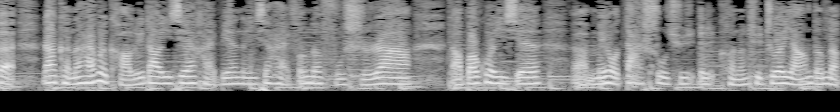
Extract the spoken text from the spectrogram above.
对，然后可能还会考虑到一些海边的一些海风的腐蚀啊，然后包括一些呃没有大树去呃可能去遮阳等等，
